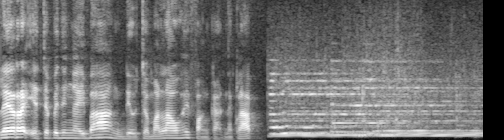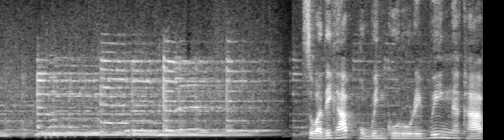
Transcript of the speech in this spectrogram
และรายละเอียดจะเป็นยังไงบ้าง เดี๋ยวจะมาเล่าให้ฟังกันนะครับ สวัสดีครับ ผมวินกูรูริบวิ่งนะครับ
